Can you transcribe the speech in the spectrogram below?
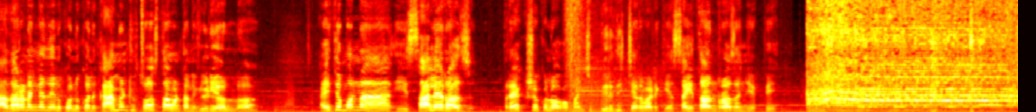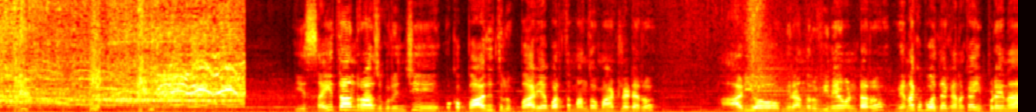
సాధారణంగా నేను కొన్ని కొన్ని కామెంట్లు చూస్తూ ఉంటాను వీడియోల్లో. అయితే మొన్న ఈ సాలేరాజు ప్రేక్షకులు ఒక మంచి బిరుదిచ్చారు వాడికి సైతాన్ రాజు అని చెప్పి. ఈ సైతాన్ రాజు గురించి ఒక బాధితులు భార్యాభర్త మనతో మాట్లాడారు. ఆడియో మీరందరూ వినే ఉంటారు వినకపోతే కనుక ఇప్పుడైనా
